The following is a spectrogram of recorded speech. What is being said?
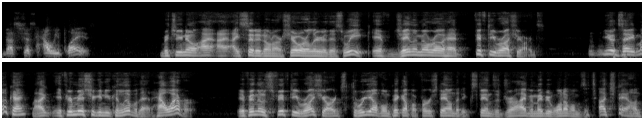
that's just how he plays. But you know, I, I said it on our show earlier this week. If Jalen Milroe had 50 rush yards, mm-hmm. you would say, okay, I, if you're Michigan, you can live with that. However, if in those 50 rush yards, three of them pick up a first down that extends a drive, and maybe one of them is a touchdown,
